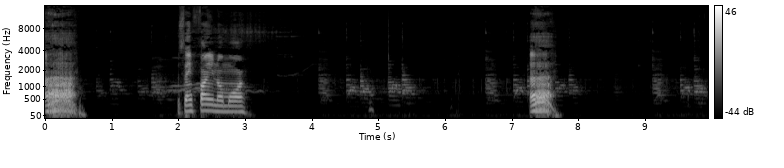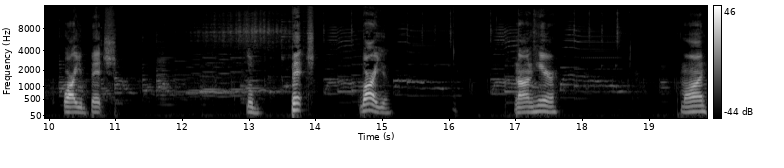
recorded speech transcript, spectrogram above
Ah. This ain't funny no more. Ugh. Where are you, bitch? Little bitch. Where are you? Not in here. Come on.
